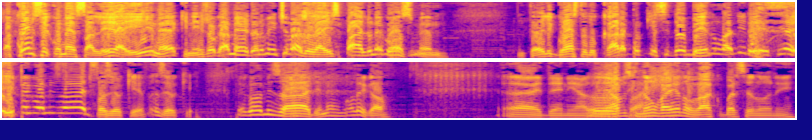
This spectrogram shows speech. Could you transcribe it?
Mas quando você começa a ler, aí, né, que nem jogar merda no ventilador, aí espalha o negócio mesmo. Então ele gosta do cara porque se deu bem do lado direito. E aí pegou amizade. Fazer o quê? Fazer o quê? Pegou amizade, né? Mó legal. Ai, Daniel. Daniel Opa. Alves que não vai renovar com o Barcelona, hein?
